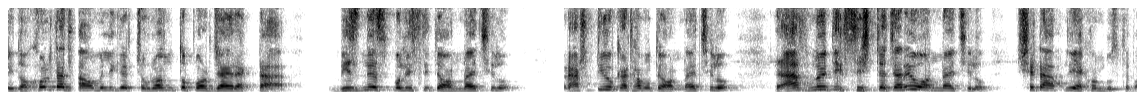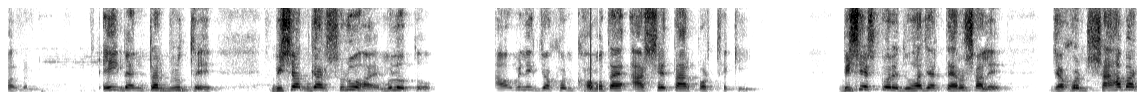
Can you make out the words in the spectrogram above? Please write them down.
এই দখলটা যে আওয়ামী লীগের চূড়ান্ত পর্যায়ের একটা বিজনেস পলিসিতে অন্যায় ছিল, রাষ্ট্রীয় কাঠামোতে অন্যায় ছিল, রাজনৈতিক শিষ্টাচারেও অন্যায় ছিল, সেটা আপনি এখন বুঝতে পারবেন। এই ব্যাংকটার বিরুদ্ধে বিষাদগার শুরু হয় মূলত আওয়ামী লীগ যখন ক্ষমতায় আসে তারপর থেকেই। বিশেষ করে দু হাজার তেরো সালে যখন শাহবাগ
